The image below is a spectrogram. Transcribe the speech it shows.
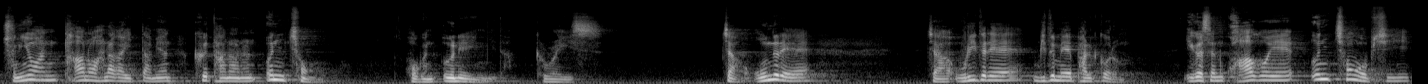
중요한 단어 하나가 있다면 그 단어는 은총 혹은 은혜입니다. grace. 자, 오늘의 자, 우리들의 믿음의 발걸음. 이것은 과거의 은총 없이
